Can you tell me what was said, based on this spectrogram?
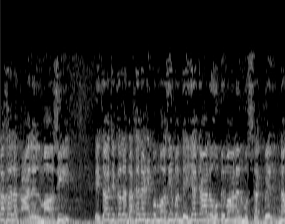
دخلت على الماضی۔ اذا چ کلا دخلت په ماضی بندے یجعله بمعنى المستقبل نہ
